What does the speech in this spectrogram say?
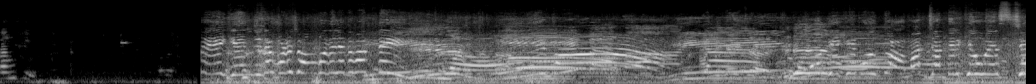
Thank you. করতে দেখে বলতো আমার জাতের কেউ এসছে?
